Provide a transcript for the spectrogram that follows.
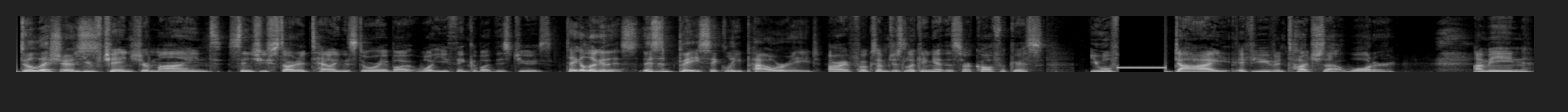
delicious. You've changed your mind since you started telling the story about what you think about this juice. Take a look at this. This is basically Powerade. All right, folks, I'm just looking at the sarcophagus. You will f- die if you even touch that water. I mean,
